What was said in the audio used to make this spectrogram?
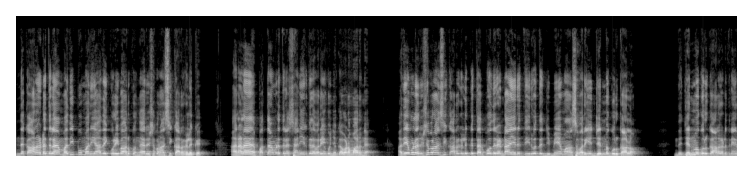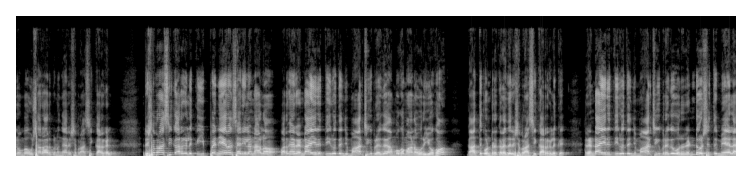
இந்த காலகட்டத்தில் மதிப்பு மரியாதை குறைவாக இருக்குங்க ரிஷபராசிக்காரர்களுக்கு. அதனால் பத்தாம் இடத்துல சனி இருக்கிற வரையும் கொஞ்சம் கவனமாக இருங்க. அதே போல் ரிஷபராசிக்காரர்களுக்கு தற்போது ரெண்டாயிரத்தி இருபத்தஞ்சி மே மாதம் வரையும் ஜென்ம குரு காலம். இந்த ஜென்ம குரு காலகட்டத்திலையும் ரொம்ப உஷாராக இருக்கணுங்க ரிஷபராசிக்காரர்கள். ரிஷபராசிக்காரர்களுக்கு இப்போ நேரம் சரியில்லைனாலும் பாருங்கள் ரெண்டாயிரத்தி இருபத்தஞ்சி மார்ச்சுக்கு பிறகு அமுகமான ஒரு யோகம் காத்து கொண்டிருக்கிறது ரிஷபராசிக்காரர்களுக்கு. ரெண்டாயிரத்தி இருபத்தஞ்சி மார்ச்சுக்கு பிறகு ஒரு ரெண்டு வருஷத்துக்கு மேலே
